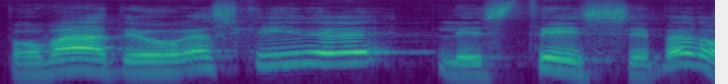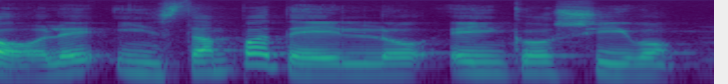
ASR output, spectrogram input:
Provate ora a scrivere le stesse parole in stampatello e in corsivo.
